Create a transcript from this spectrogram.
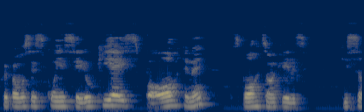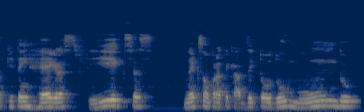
Foi para vocês conhecerem o que é esporte, né? Esportes são aqueles que, são, que têm regras fixas, né, que são praticados em todo o mundo,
